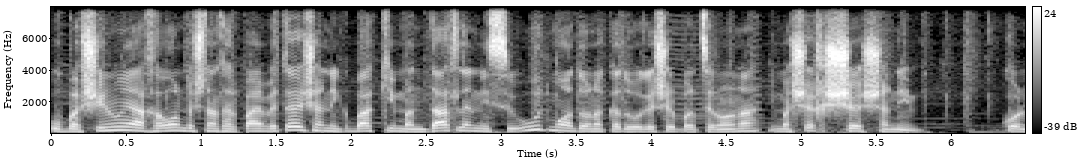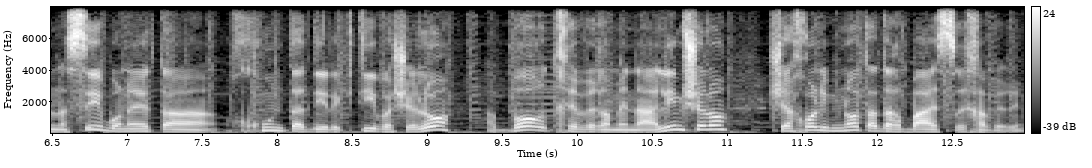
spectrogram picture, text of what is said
ובשינוי האחרון בשנת 2009 נקבע כי מנדט לנשיאות מועדון הכדורגל של ברצלונה יימשך שש שנים. כל נשיא בונה את החונטה דירקטיבה שלו, הבורד, חבר המנהלים שלו, שיכול למנות עד 14 חברים.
